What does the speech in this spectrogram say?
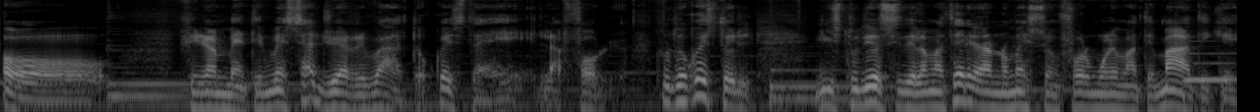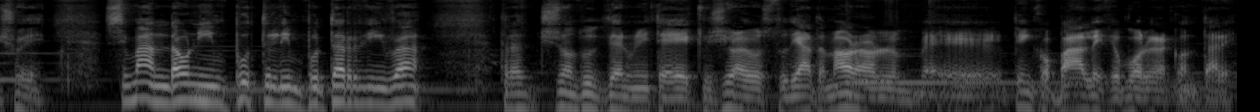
Oh, finalmente il messaggio è arrivato. Questa è la folla. Tutto questo gli studiosi della materia l'hanno messo in formule matematiche, cioè si manda un input, l'input arriva, tra, ci sono tutti i termini tecnici, io l'avevo studiato, ma ora eh, Pinco Balle che vuole raccontare.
